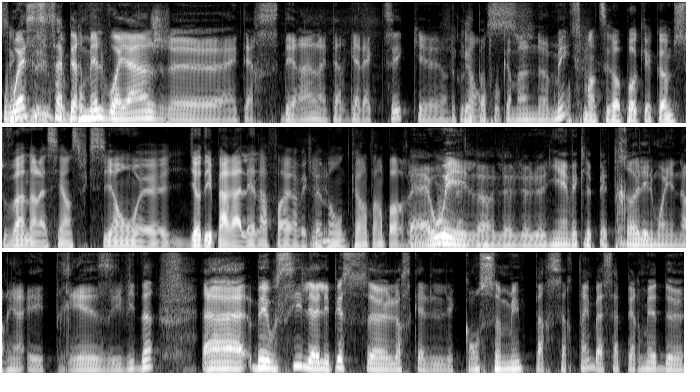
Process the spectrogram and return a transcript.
vous ça, permet pour- le voyage euh, intersidéral, intergalactique. euh, en cas, je sais pas trop comment le nommer. On se mentira pas que, comme souvent dans la science-fiction, euh, il y a des parallèles à faire avec le monde contemporain. Ben oui, là, le, le- le lien avec le pétrole et le Moyen-Orient est très évident. Euh, mais aussi, l'épice, euh, lorsqu'elle est consommée par certains, ben, ça permet de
